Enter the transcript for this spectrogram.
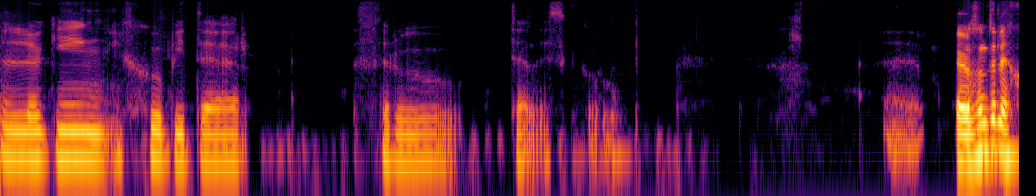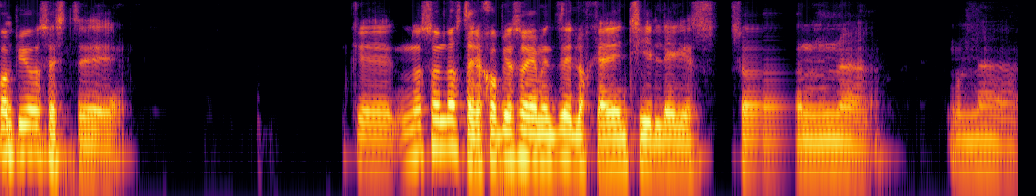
Looking Jupiter through telescope. Pero son telescopios, este, que no son los telescopios, obviamente, los que hay en Chile, que son una, una,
